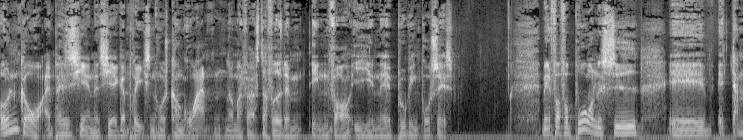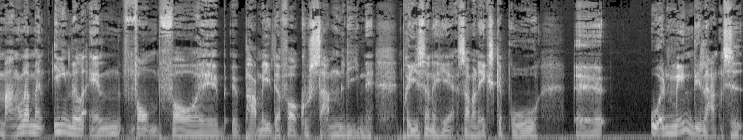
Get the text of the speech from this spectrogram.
undgår, at passagererne tjekker prisen hos konkurrenten, når man først har fået dem indenfor i en øh, bookingproces. Men fra forbrugernes side, øh, der mangler man en eller anden form for øh, øh parameter for at kunne sammenligne priserne her, så man ikke skal bruge øh, ualmindelig lang tid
